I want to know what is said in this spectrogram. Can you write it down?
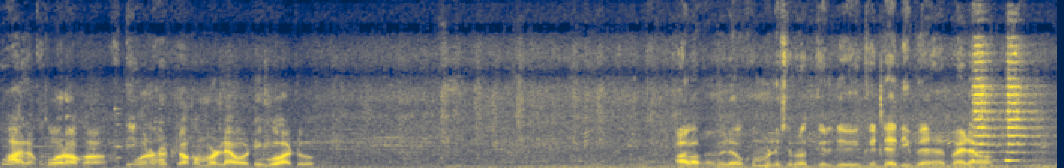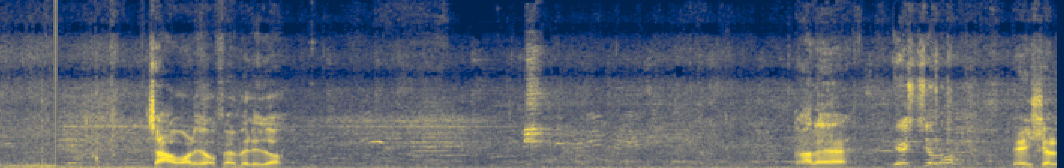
હાલો કોરો કોરો ડટ્ટો ખમણ લેવો ઢીંગો હાટો. હાલો ફેમિલી હવે ખમણની શરૂઆત કરી દેવી. કેટલા દીપે ભાડ્યા હો? ચા વાળી હો ફેમિલી જો. હાલે. સ્પેશિયલ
